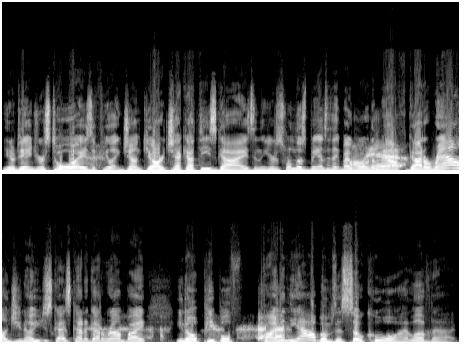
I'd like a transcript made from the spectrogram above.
you know, Dangerous Toys, if you like Junkyard, check out these guys. And you're just one of those bands I think by word of mouth got around. You know, you just guys kind of got around by you know people finding the albums. It's so cool. I love that.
